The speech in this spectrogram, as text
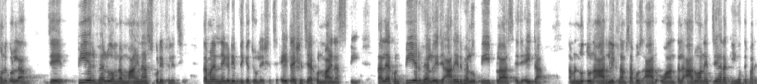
মনে করলাম যে পি এর ভ্যালু আমরা মাইনাস করে ফেলেছি তার মানে নেগেটিভ দিকে চলে এসেছে। এইটা এসেছে এখন মাইনাস পি তাহলে এখন পি এর ভ্যালু এই যে আর এর ভ্যালু পি প্লাস এই যে এইটা, আমরা নতুন আর লিখলাম সাপোজ আর ওয়ান তাহলে আর ওয়ানের চেহারা কি হতে পারে?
